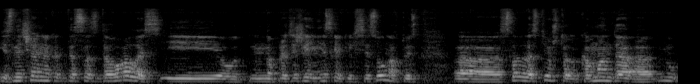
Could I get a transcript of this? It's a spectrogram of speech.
изначально когда создавалась и вот на протяжении нескольких сезонов, то есть славилась тем, что команда, ну,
